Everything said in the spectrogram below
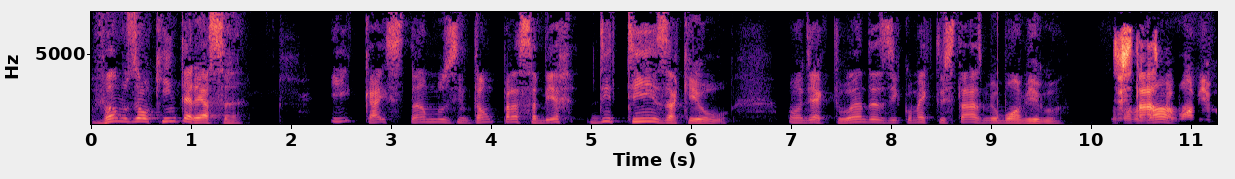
vamos ao que interessa. E cá estamos então para saber de ti, Zaqueu. Onde é que tu andas e como é que tu estás, meu bom amigo? Tu estás, meu bom amigo?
